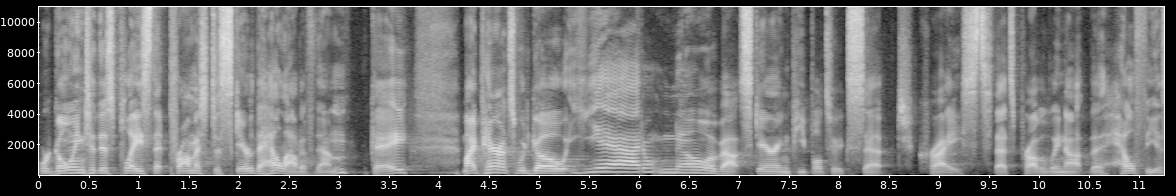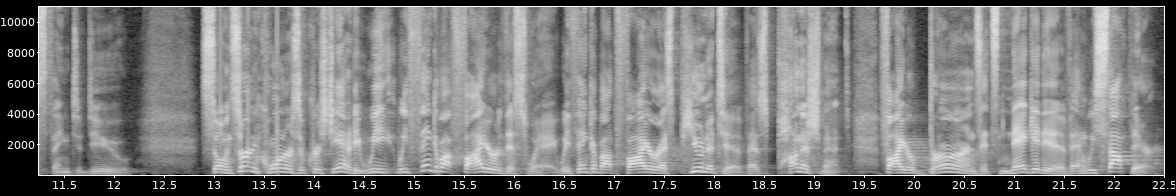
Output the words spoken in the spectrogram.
were going to this place that promised to scare the hell out of them, okay, my parents would go, Yeah, I don't know about scaring people to accept Christ. That's probably not the healthiest thing to do. So, in certain corners of Christianity, we, we think about fire this way. We think about fire as punitive, as punishment. Fire burns, it's negative, and we stop there.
